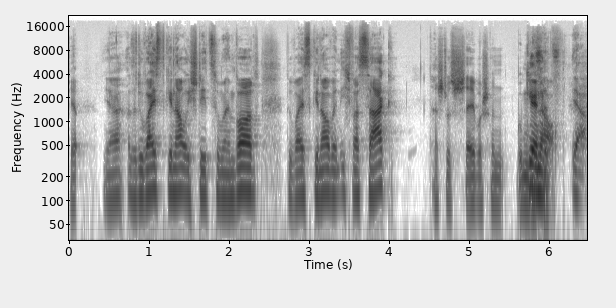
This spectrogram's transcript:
Ja. Ja, also du weißt genau, ich stehe zu meinem Wort. Du weißt genau, wenn ich was sage. Hast du es selber schon umgesetzt. Genau, ja.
